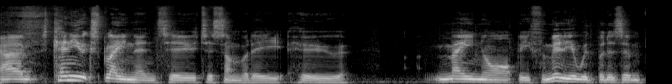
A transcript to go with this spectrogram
Um, can you explain then to to somebody who may not be familiar with Buddhism?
